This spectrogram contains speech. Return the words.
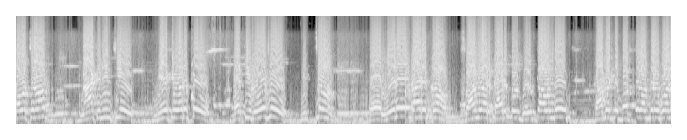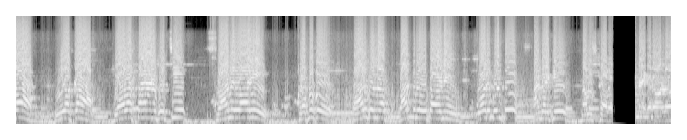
సంవత్సరం నాటి నుంచి నేటి వరకు ప్రతిరోజు నిత్యం ఏదో కార్యక్రమం స్వామివారి కార్యక్రమం జరుగుతూ ఉంది. కాబట్టి భక్తులందరూ కూడా ఈ యొక్క దేవస్థానానికి వచ్చి స్వామివారి కృపకు పాల్గొన్న పాత్రలవుతారని కోరుకుంటూ అందరికీ నమస్కారం. నగరంలో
